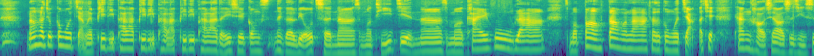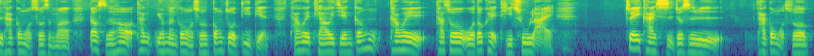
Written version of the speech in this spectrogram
然后他就跟我讲了噼里啪啦、噼里啪啦、噼里啪啦的一些公司那个流程啊，什么体检呐，什么开户啦，什么报道啦，他都跟我讲。而且他很好笑的事情是他跟我说什么，到时候他原本跟我说工作地点，他会挑一间跟他会他说我都可以提出来。最一开始就是他跟我说。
